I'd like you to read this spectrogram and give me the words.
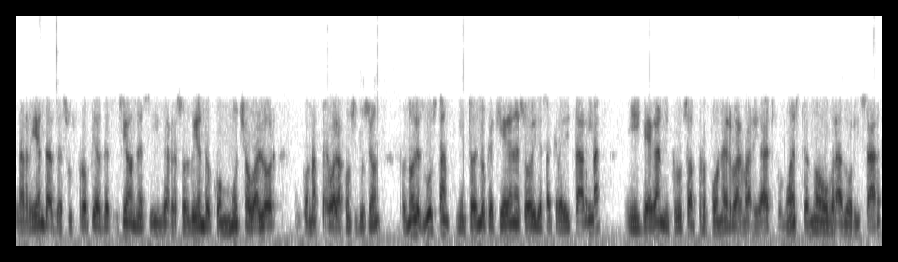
las riendas de sus propias decisiones y de resolviendo con mucho valor y con apego a la Constitución, pues no les gusta y entonces lo que quieren es hoy desacreditarla y llegan incluso a proponer barbaridades como esta, no obradorizar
